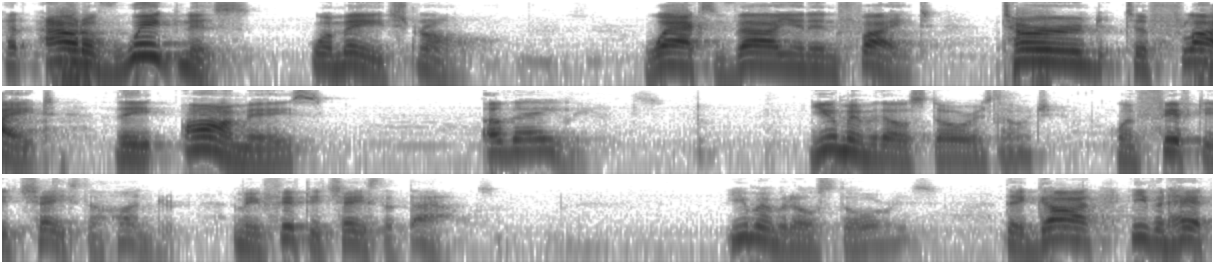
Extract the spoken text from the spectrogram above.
and out of weakness were made strong. Waxed valiant in fight, turned to flight the armies of the aliens. You remember those stories, don't you? When 50 chased 100. I mean, 50 chased 1,000. You remember those stories? that God even had,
